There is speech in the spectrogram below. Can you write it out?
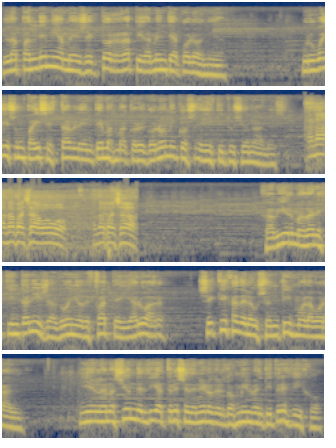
la pandemia me eyectó rápidamente a Colonia. Uruguay es un país estable en temas macroeconómicos e institucionales. Anda, anda para allá, bobo. Para allá. Javier Madanes Quintanilla, dueño de Fate y Aluar, se queja del ausentismo laboral y en La Nación del día 13 de enero del 2023 dijo,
